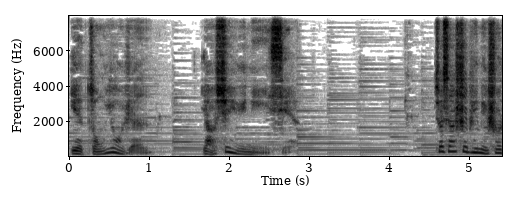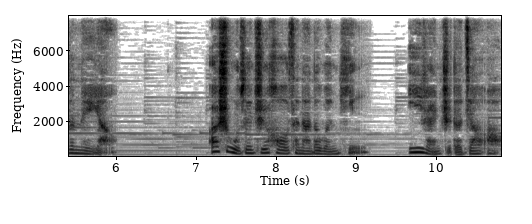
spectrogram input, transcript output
也总有人要逊于你一些。就像视频里说的那样，二十五岁之后才拿到文凭，依然值得骄傲。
